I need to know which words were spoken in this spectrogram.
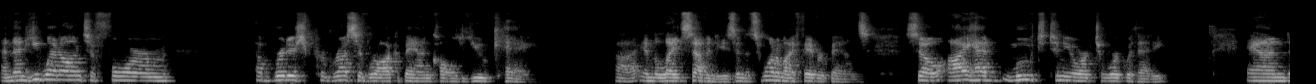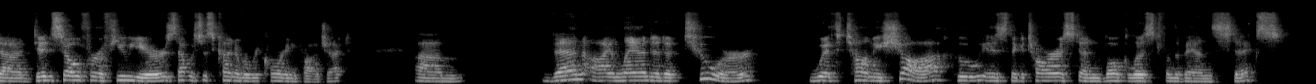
And then he went on to form a British progressive rock band called UK uh, in the late 70s. And it's one of my favorite bands. So I had moved to New York to work with Eddie and uh, did so for a few years. That was just kind of a recording project. Um, then I landed a tour with Tommy Shaw, who is the guitarist and vocalist from the band Styx.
